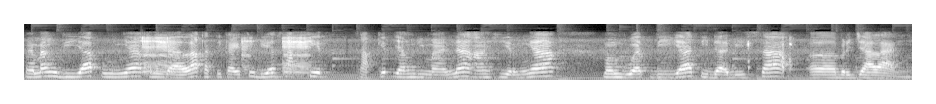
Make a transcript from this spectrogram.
memang dia punya kendala ketika itu dia sakit. Sakit yang di mana akhirnya membuat dia tidak bisa eh, berjalan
